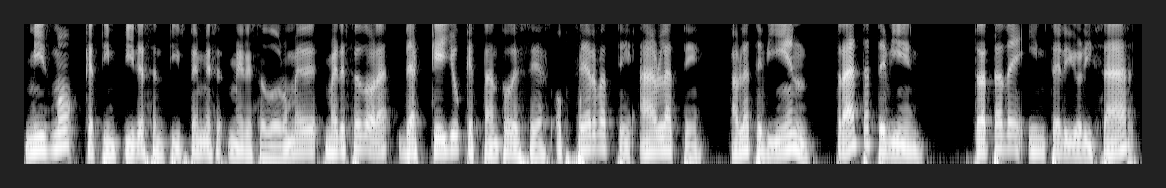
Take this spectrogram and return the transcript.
Mismo que te impide sentirte merecedor o merecedora de aquello que tanto deseas. Obsérvate, háblate, háblate bien, trátate bien. Trata de interiorizar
